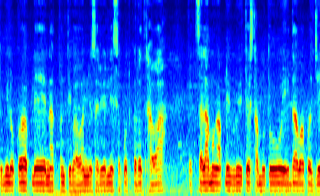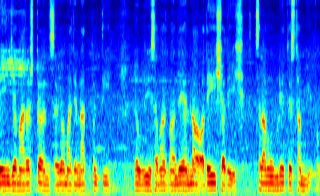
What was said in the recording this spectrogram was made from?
तुम्ही लोक आपले नागपंथी भावांना सर्वांनी सपोर्ट करत राहा. तर चला मग आपले व्हिडिओ इथेच थांबवतो. एकदा वापस जय हिंद जय महाराष्ट्र आणि सर्व माझ्या नाथपंथी नवरी समाज बांधव यांना आदेश आदेश. चला मग व्हिडिओ इथेच थांबवतो.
